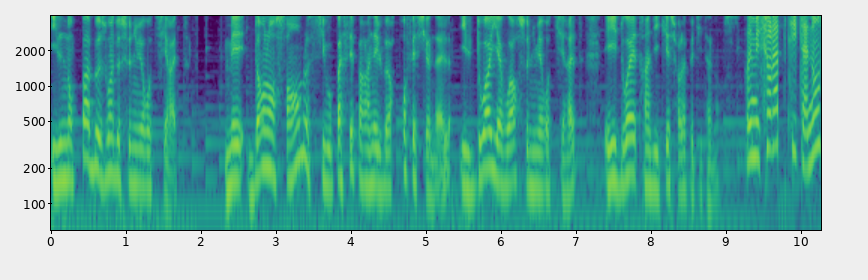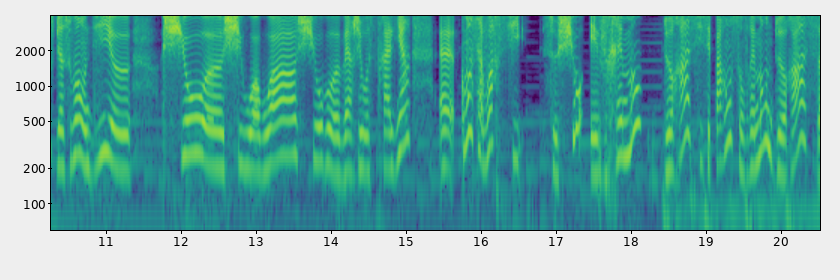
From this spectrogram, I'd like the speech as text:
Ils n'ont pas besoin de ce numéro de SIRET. Mais dans l'ensemble, si vous passez par un éleveur professionnel, il doit y avoir ce numéro de sirette et il doit être indiqué sur la petite annonce. Oui, mais sur la petite annonce, bien souvent on dit euh, chiot euh, chihuahua, chiot euh, berger australien. comment savoir si ce chiot est vraiment de race, si ses parents sont vraiment de race?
